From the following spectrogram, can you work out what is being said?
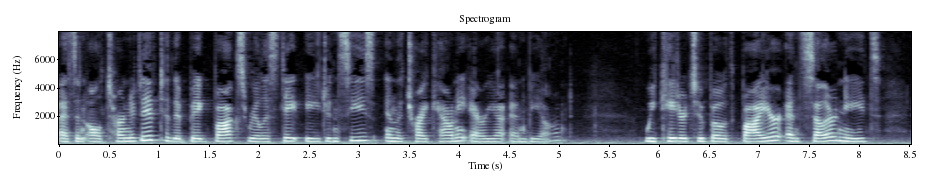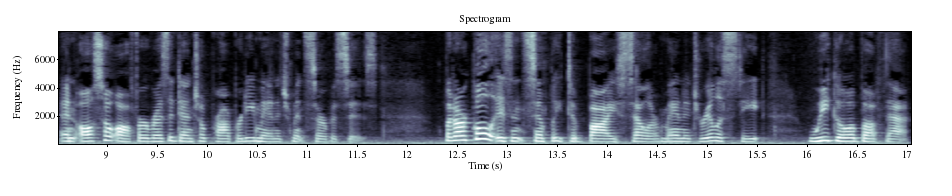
as an alternative to the big box real estate agencies in the Tri County area and beyond. We cater to both buyer and seller needs and also offer residential property management services. But our goal isn't simply to buy, sell, or manage real estate, we go above that.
